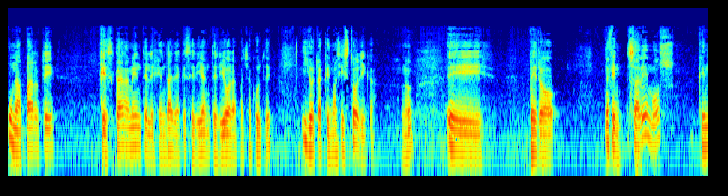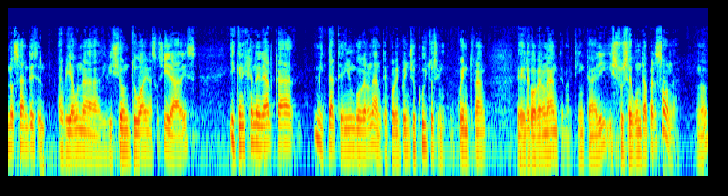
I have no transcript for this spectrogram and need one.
una parte que es claramente legendaria, que sería anterior a Pachacútec, y otra que es más histórica, ¿no? Eh, pero, en fin, sabemos que en los Andes había una división dual en las sociedades y que en general cada mitad tenía un gobernante. Por ejemplo, en Chucuito se encuentran el gobernante Martín Cari y su segunda persona, ¿no?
